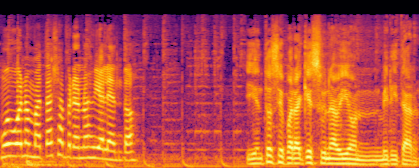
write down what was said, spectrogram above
Muy bueno en batalla, pero no es violento. Y entonces, ¿para qué es un avión militar?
